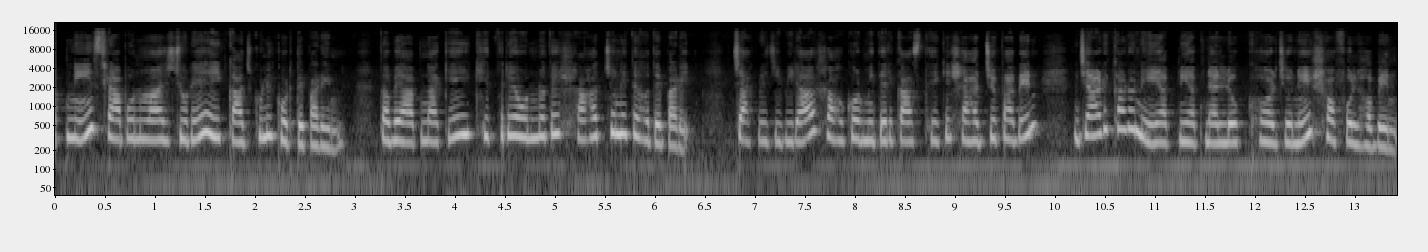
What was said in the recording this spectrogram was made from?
আপনি শ্রাবণ মাস জুড়ে এই কাজগুলি করতে পারেন। তবে আপনাকে এই ক্ষেত্রে অন্যদের সাহায্য নিতে হতে পারে। চাকরিজীবীরা সহকর্মীদের কাছ থেকে সাহায্য পাবেন, যার কারণে আপনি আপনার লক্ষ্য অর্জনে সফল হবেন।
